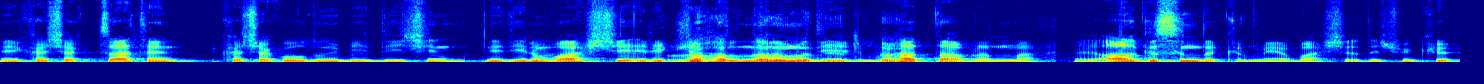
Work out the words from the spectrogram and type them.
E, kaçak zaten kaçak olduğunu bildiği için ne diyelim vahşi elektrik Rahat kullanımı diyelim. Evet. Rahat davranma e, algısını da kırmaya başladı. Çünkü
